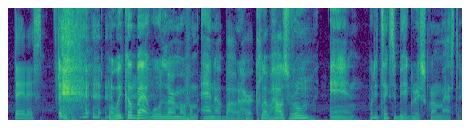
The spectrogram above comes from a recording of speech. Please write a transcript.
there it is. when we come back, we'll learn more from Anna about her clubhouse room and what it takes to be a great scrum master.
